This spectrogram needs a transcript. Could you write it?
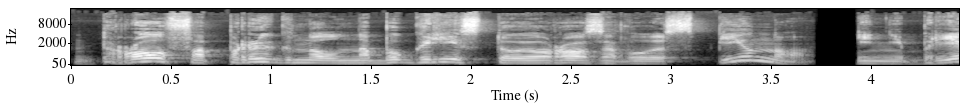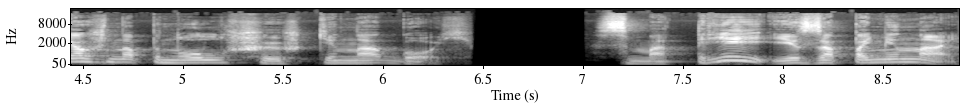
Дров опрыгнул на бугристую розовую спину и небрежно пнул шишки ногой. Смотри и запоминай.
